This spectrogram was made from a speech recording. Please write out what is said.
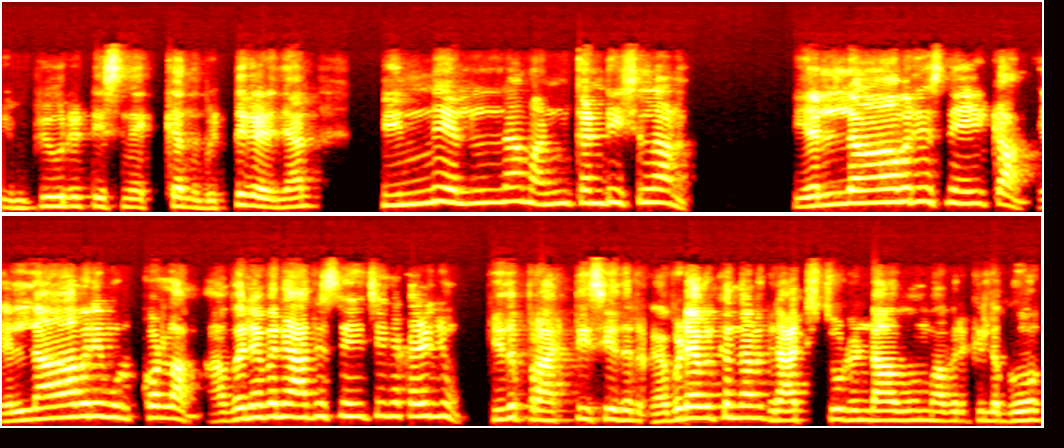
ഇമ്പ്യൂരിറ്റീസിനെയൊക്കെ ഒന്ന് വിട്ടുകഴിഞ്ഞാൽ പിന്നെ എല്ലാം അൺകണ്ടീഷണലാണ് എല്ലാവരെയും സ്നേഹിക്കാം എല്ലാവരെയും ഉൾക്കൊള്ളാം. അവനവനെ ആദ്യം സ്നേഹിച്ചു കഴിഞ്ഞാൽ കഴിഞ്ഞു. ഇത് പ്രാക്ടീസ് ചെയ്തെടുക്കുക. അവിടെ അവർക്ക് എന്താണ്? ഗ്രാറ്റിറ്റ്യൂഡ് ഉണ്ടാവും അവർക്ക് ലഘു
